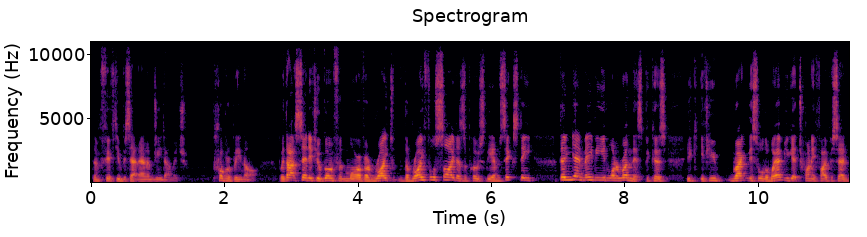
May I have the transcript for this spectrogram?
than 15% LMG damage? Probably not. With that said, if you're going for more of a right the rifle side as opposed to the M60, then yeah, maybe you'd want to run this because you, if you rank this all the way up, you get 25%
